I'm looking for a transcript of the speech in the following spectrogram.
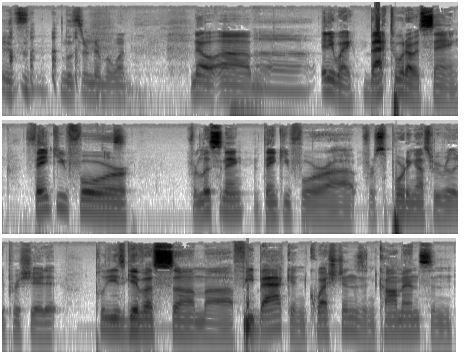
It's listener number one. No. Um. anyway, back to what I was saying. Thank you for for listening, and thank you for uh, for supporting us. We really appreciate it. Please give us some uh, feedback and questions and comments and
